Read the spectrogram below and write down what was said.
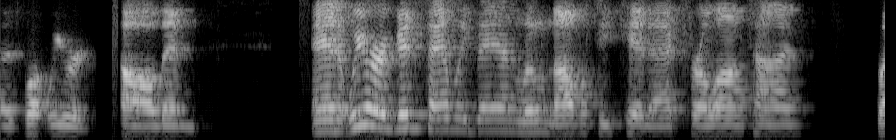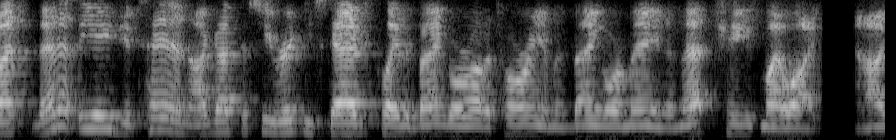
as what we were called and and we were a good family band, little novelty kid act for a long time. But then at the age of 10, I got to see Ricky Skaggs play the Bangor Auditorium in Bangor, Maine, and that changed my life. And I,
